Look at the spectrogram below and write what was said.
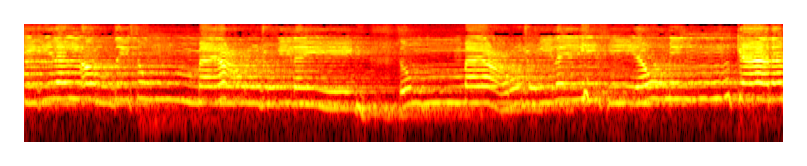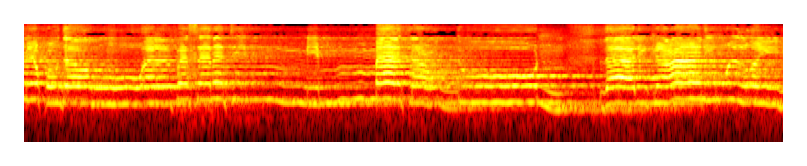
إلى الأرض ثم يعرج إليه ثم يعرج إليه في يوم كان مقداره ألف سنة مما تعدون. ذلك عالم الغيب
